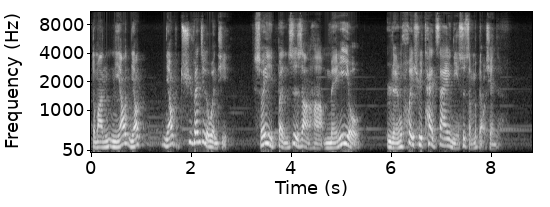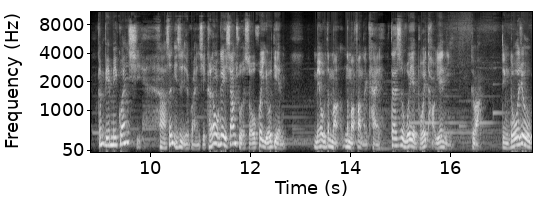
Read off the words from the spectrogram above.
懂吗？你要你要你要区分这个问题。所以本质上哈，没有人会去太在意你是怎么表现的，跟别人没关系哈，是你自己的关系。可能我跟你相处的时候会有点没有那么那么放得开，但是我也不会讨厌你，对吧？顶多就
